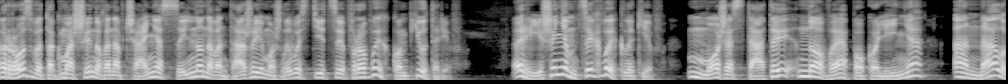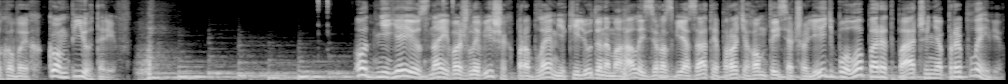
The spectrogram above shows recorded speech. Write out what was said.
розвиток машинного навчання сильно навантажує можливості цифрових комп'ютерів. Рішенням цих викликів може стати нове покоління аналогових комп'ютерів. Однією з найважливіших проблем, які люди намагались розв'язати протягом тисячоліть, було передбачення припливів.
